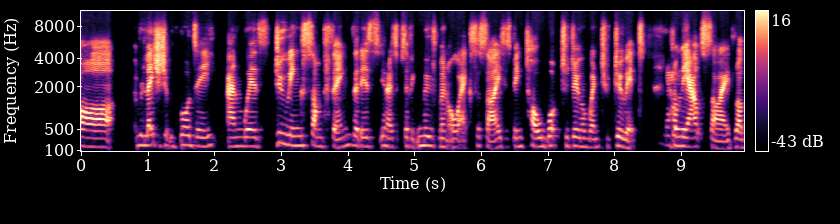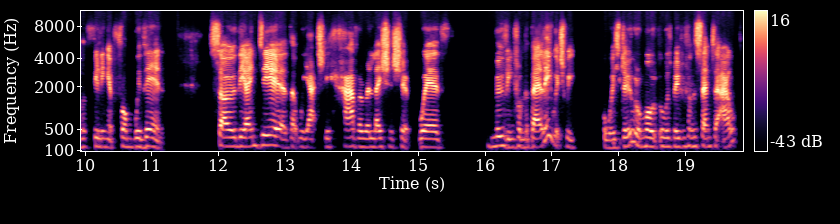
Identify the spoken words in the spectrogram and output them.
our relationship with body and with doing something that is you know specific movement or exercise is being told what to do and when to do it yeah. from the outside rather than feeling it from within so the idea that we actually have a relationship with moving from the belly which we always do. We're always moving from the center out.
